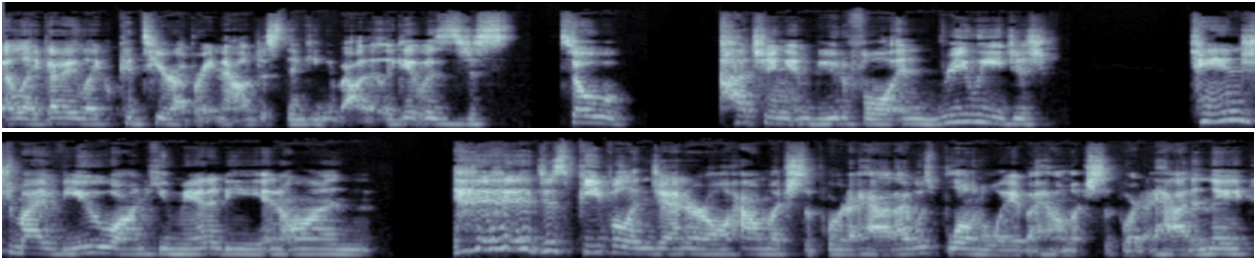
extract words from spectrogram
I like I like could tear up right now just thinking about it. Like it was just so touching and beautiful and really just changed my view on humanity and on just people in general how much support i had. I was blown away by how much support i had. And they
